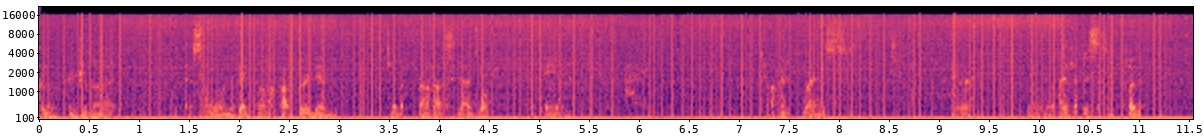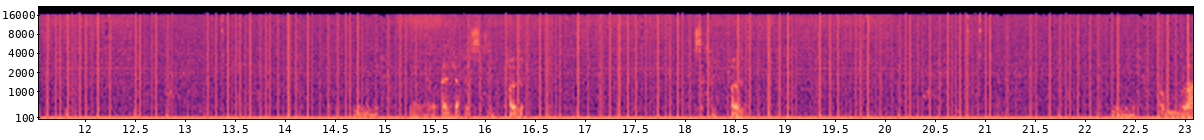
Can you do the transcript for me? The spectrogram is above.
ah não, perdi da Tessalônica, então eu acabo perdendo. Quebrar a cidade do tem né? Troca de mais. Vai já precisa fazer. já fazer. Fazer. E vamos lá.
